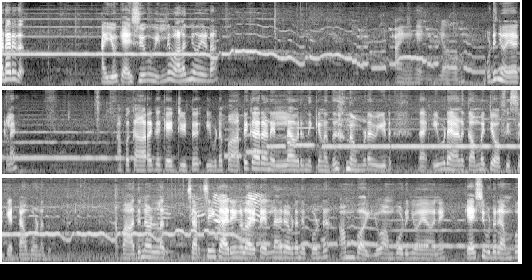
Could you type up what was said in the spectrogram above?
ഓടരുത്. അയ്യോ കാശു വില്ല് വളഞ്ഞു പോയിടാ. അയ്യോ ഒടിഞ്ഞു പോയാക്കളെ അപ്പോൾ കാറൊക്കെ കയറ്റിയിട്ട് ഇവിടെ പാർട്ടിക്കാരാണ് എല്ലാവരും നിൽക്കണത് നമ്മുടെ വീട് ഇവിടെയാണ് കമ്മിറ്റി ഓഫീസ് കെട്ടാൻ പോണത്. അപ്പോൾ അതിനുള്ള ചർച്ചയും കാര്യങ്ങളുമായിട്ട് എല്ലാവരും അവിടെ നിൽപ്പുണ്ട് അമ്പ അയ്യോ അമ്പ ഒടിഞ്ഞു പോയവനെ കേശ് ഇവിടെ ഒരു അമ്പ്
